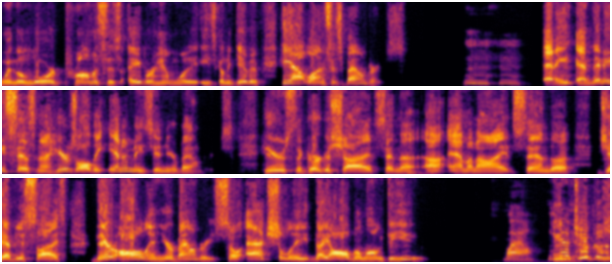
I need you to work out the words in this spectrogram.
when the Lord promises Abraham what he's going to give him, he outlines his boundaries. Mhm. And he Mhm. and then he says, now here's all the enemies in your boundaries. Here's the Girgashites and the uh, Ammonites and the Jebusites. They're all in your boundaries. So actually, they all belong to you. Wow. You And know, you're Chuck, gonna-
